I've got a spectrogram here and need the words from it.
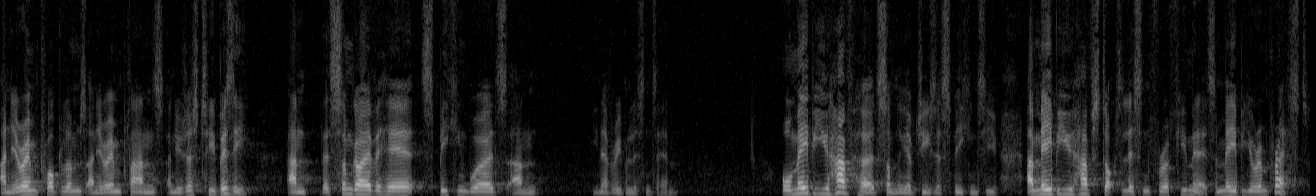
and your own problems and your own plans, and you're just too busy. And there's some guy over here speaking words, and you never even listen to him. Or maybe you have heard something of Jesus speaking to you, and maybe you have stopped to listen for a few minutes, and maybe you're impressed.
